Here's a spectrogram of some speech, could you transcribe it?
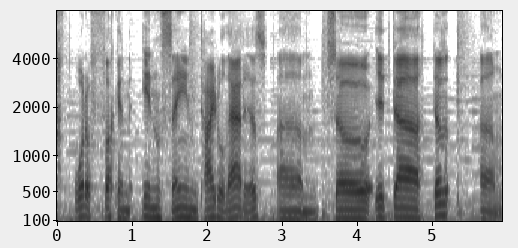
what a fucking insane title that is. Um, so it uh, doesn't. Um,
